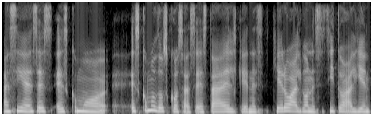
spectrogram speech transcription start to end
Así es, es, es, como, es como dos cosas. Está el que quiero algo, necesito a alguien,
